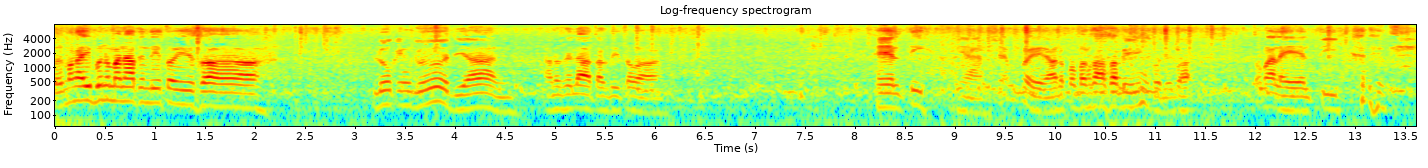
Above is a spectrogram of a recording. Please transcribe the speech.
So, yung mga ibon naman natin dito is uh, looking good. Yan. Ano sila, tag dito ah. Healthy. Yan. Siyempre, ano pa bang sasabihin ko, di ba? Ito pala healthy.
